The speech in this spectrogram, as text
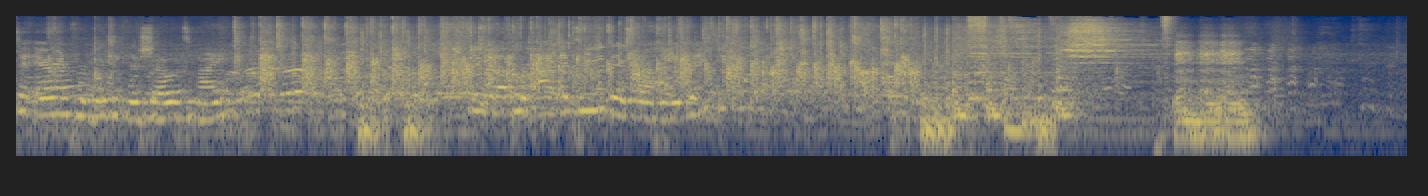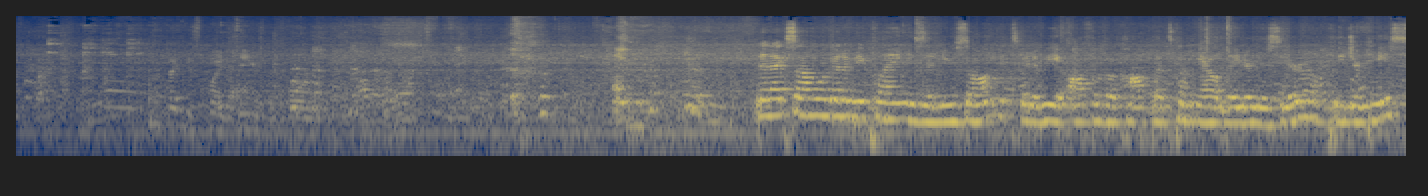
To Aaron for booking the show tonight. Give it up for Magnitude, they were amazing. The next song we're going to be playing is a new song. It's going to be off of a comp that's coming out later this year. I'll plead your case.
